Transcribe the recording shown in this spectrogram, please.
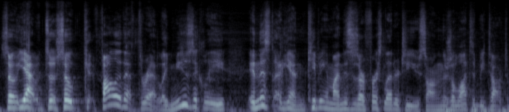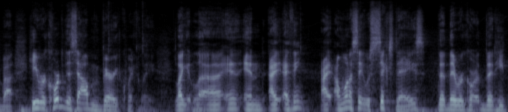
So yeah, so, so follow that thread. Like musically, in this again, keeping in mind this is our first letter to you song. There's a lot to be talked about. He recorded this album very quickly. Like uh, and and I, I think I, I want to say it was six days that they record that he.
